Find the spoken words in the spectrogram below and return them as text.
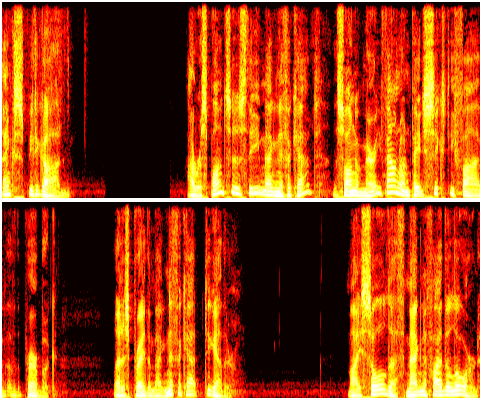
Thanks be to God. Our response is the Magnificat, the Song of Mary, found on page 65 of the Prayer Book. Let us pray the Magnificat together. My soul doth magnify the Lord,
